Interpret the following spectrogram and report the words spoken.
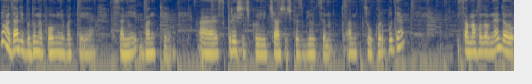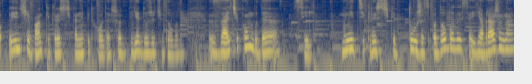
Ну, а далі буду наповнювати самі банки. З кришечкою чашечка з блюдцем там цукор буде. Саме головне, до іншої банки кришечка не підходить, що є дуже чудовим. З зайчиком буде сіль. Мені ці кришечки дуже сподобалися, я вражена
